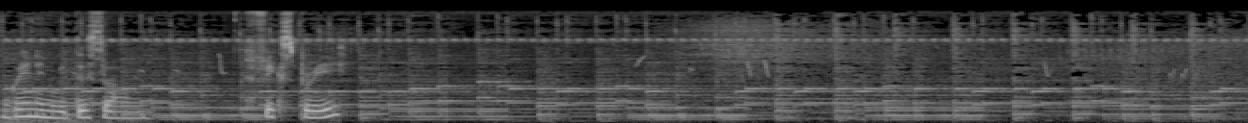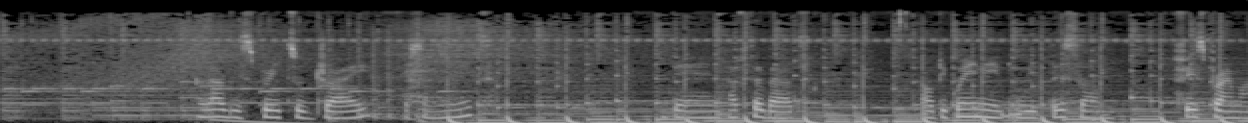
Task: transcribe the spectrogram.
I'm going in with this um, fix spray allow the spray to dry for some minutes. Then after that I'll be going in with this um, face primer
